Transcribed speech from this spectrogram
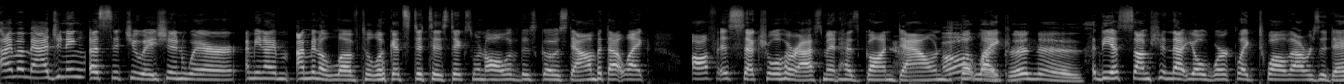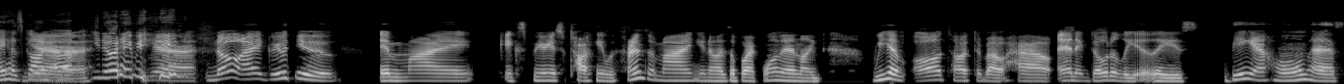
I'm imagining a situation where I mean I'm I'm going to love to look at statistics when all of this goes down but that like office sexual harassment has gone down Oh but my like goodness. the assumption that you'll work like 12 hours a day has gone Yeah. up. You know what I mean? Yeah. No, I agree with you. In my experience talking with friends of mine, you know, as a black woman, like we have all talked about how anecdotally at least being at home has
